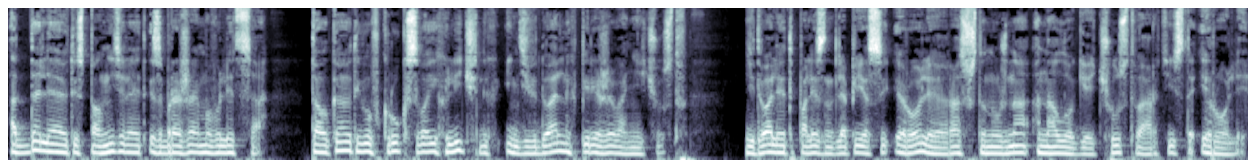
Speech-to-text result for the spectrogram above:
отдаляют исполнителя от изображаемого лица, толкают его в круг своих личных, индивидуальных переживаний и чувств. Едва ли это полезно для пьесы и роли, раз что нужна аналогия чувства артиста и роли.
